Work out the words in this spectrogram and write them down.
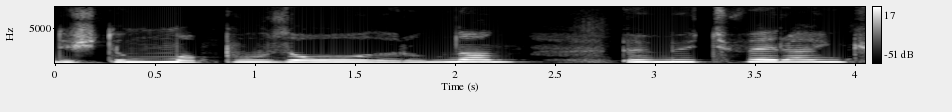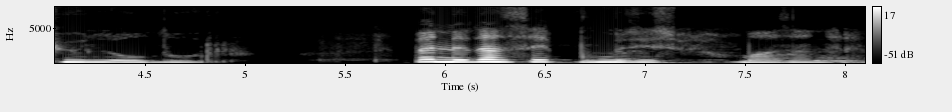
Düştüm mapuzalarımdan ümit veren kül olur. Ben nedense hep bu müziği söylüyorum bazenleri.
